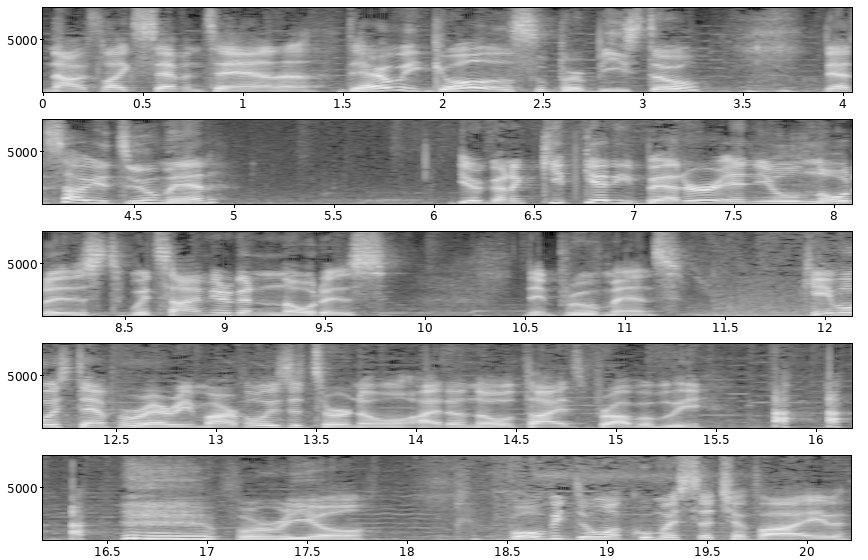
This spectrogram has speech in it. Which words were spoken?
Now it's like 7-10. There we go, Super Beasto. That's how you do, man. You're gonna keep getting better and you'll notice. With time, you're gonna notice the improvements. Cable is temporary, Marvel is eternal. I don't know, Tides probably. For real. Volvi Doom Akuma is such a vibe.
